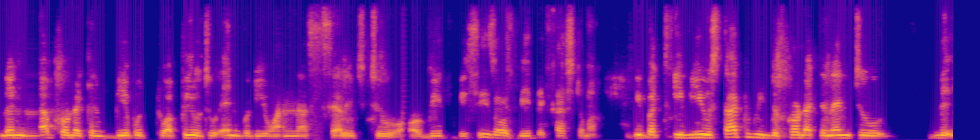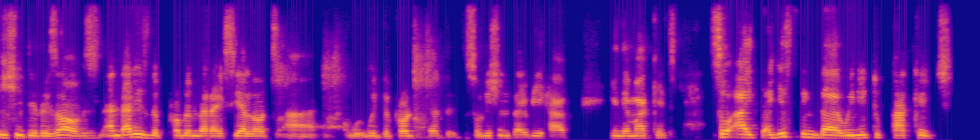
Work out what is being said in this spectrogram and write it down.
Then that product can be able to appeal to anybody you want to sell it to, or be it VCs or be the customer. But if you start with the product and then to the issue it resolves. And that is the problem that I see a lot uh, with the product, the solutions that we have in the market. So I, I just think that we need to package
